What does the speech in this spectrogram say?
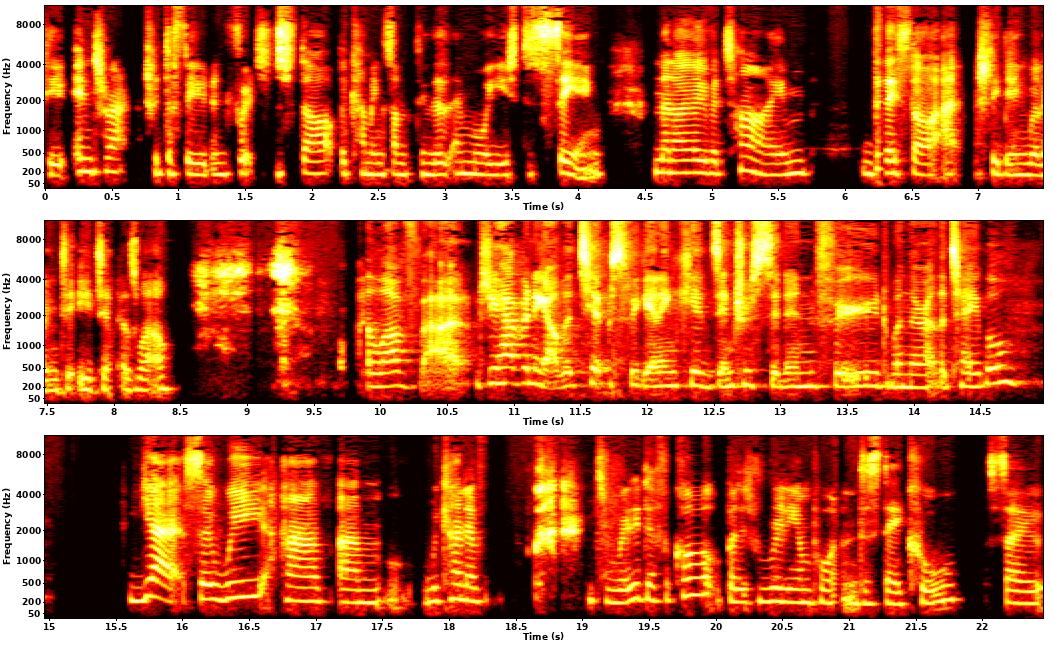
to interact with the food and for it to start becoming something that they're more used to seeing. And then over time, they start actually being willing to eat it as well. I love that. Do you have any other tips for getting kids interested in food when they're at the table? Yeah, so we have um, we kind of it's really difficult, but it's really important to stay cool. So,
